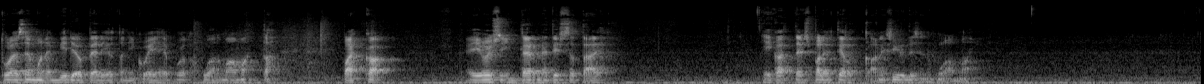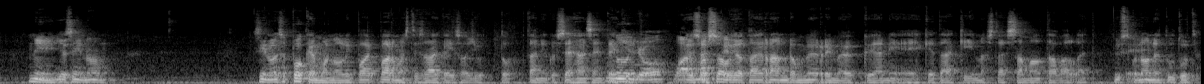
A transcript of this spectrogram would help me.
tulee semmoinen videopeli, jota niin kuin ei voi olla huomaamatta, vaikka ei olisi internetissä tai ei katteisi paljon telkkaa, niin silti sen huomaa. Niin, ja siinä on, siinä oli se Pokemon oli varmasti se aika iso juttu, tai niin kuin sehän sen teki. No joo, Jos varmasti. olisi ollut jotain random mörrimöykkyjä, niin ei ketään kiinnostaisi samalla tavalla. Et just kun Ei. on ne tutut,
